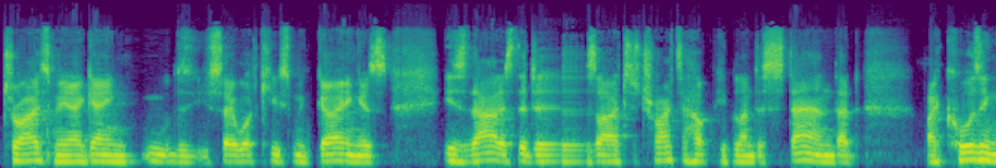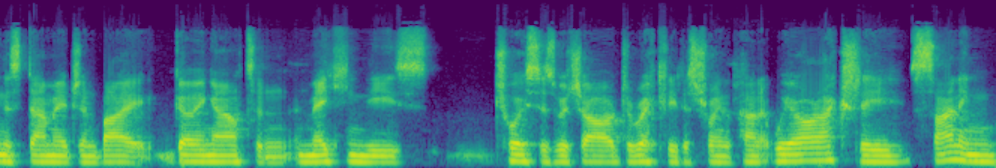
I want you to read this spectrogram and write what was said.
drives me again you say what keeps me going is is that is the desire to try to help people understand that by causing this damage and by going out and, and making these choices which are directly destroying the planet we are actually signing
